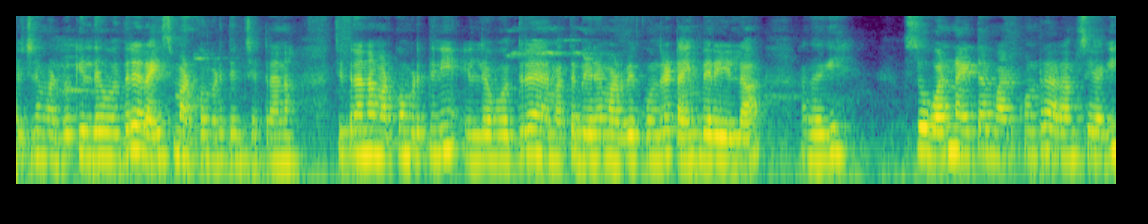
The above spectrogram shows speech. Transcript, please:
ಯೋಚನೆ ಮಾಡಬೇಕು. ಇಲ್ಲದೆ ಹೋದರೆ ರೈಸ್ ಮಾಡ್ಕೊಂಬಿಡ್ತೀನಿ ಚಿತ್ರಾನ್ನ. ಚಿತ್ರಾನ್ನ ಮಾಡ್ಕೊಂಬಿಡ್ತೀನಿ ಇಲ್ಲದೆ ಹೋದರೆ ಮತ್ತೆ ಬೇರೆ ಮಾಡಬೇಕು ಅಂದರೆ ಟೈಮ್ ಬೇರೆ ಇಲ್ಲ. ಹಾಗಾಗಿ ಸೊ ಒನ್ ಐಟಮ್ ಮಾಡಿಕೊಂಡ್ರೆ ಆರಾಮ್ಸೆಯಾಗಿ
